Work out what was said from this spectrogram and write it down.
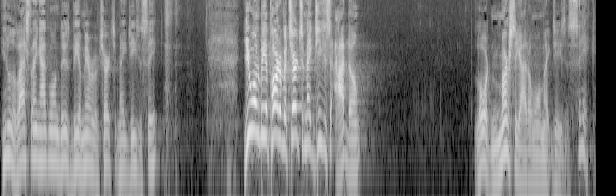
You know, the last thing I'd want to do is be a member of a church that made Jesus sick. You want to be a part of a church that make Jesus I don't. Lord, mercy, I don't want to make Jesus sick.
